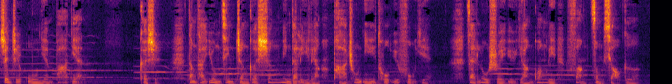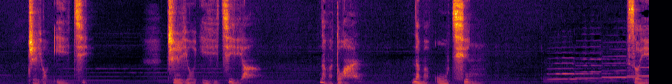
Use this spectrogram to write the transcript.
甚至五年、八年。可是，当他用尽整个生命的力量爬出泥土与腐叶，在露水与阳光里放纵笑歌，只有一季，只有一季呀，那么短，那么无情。所以。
